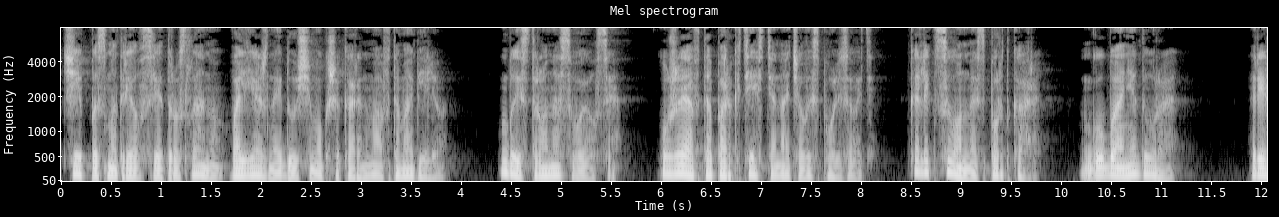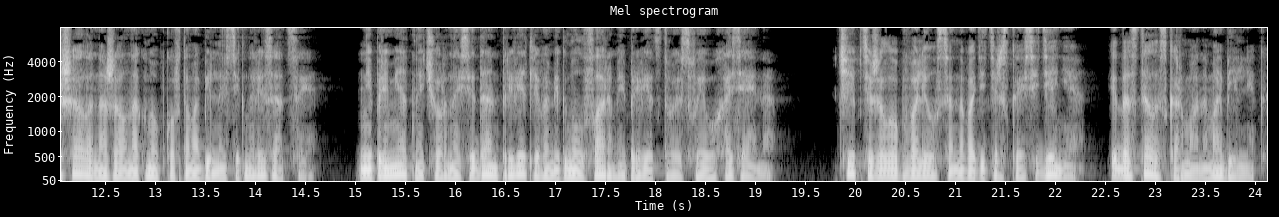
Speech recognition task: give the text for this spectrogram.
Чип посмотрел вслед Руслану, вальяжно идущему к шикарному автомобилю. Быстро он освоился. Уже автопарк тестя начал использовать. Коллекционный спорткар. Губа не дура. Решала нажал на кнопку автомобильной сигнализации. Неприметный черный седан приветливо мигнул фарами, приветствуя своего хозяина. Чип тяжело обвалился на водительское сиденье и достал из кармана мобильник.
